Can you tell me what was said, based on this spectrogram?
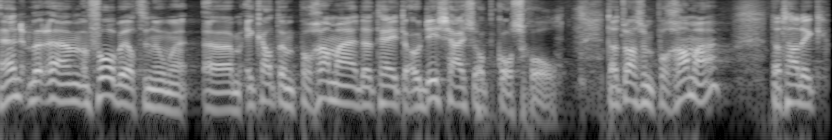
En, eh, een voorbeeld te noemen. Ehm, ik had een programma dat heette Odysseus op kostschool. Dat was een programma, dat had ik...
